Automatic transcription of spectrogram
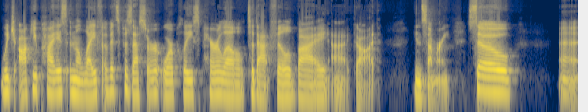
which occupies in the life of its possessor or place parallel to that filled by uh, God, in summary. So uh,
